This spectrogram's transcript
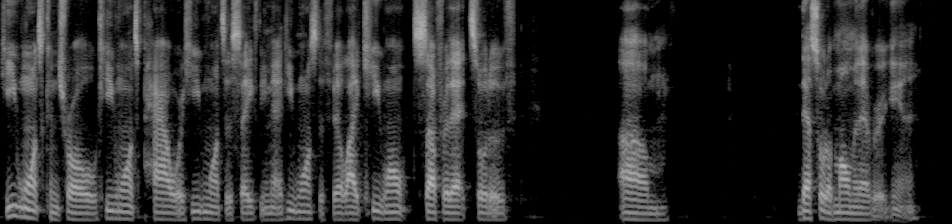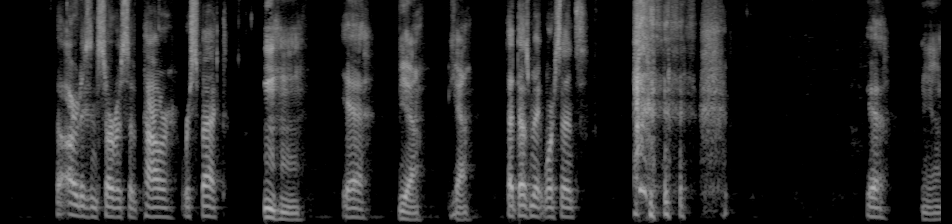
He wants control. He wants power. He wants a safety net. He wants to feel like he won't suffer that sort of um that sort of moment ever again. The art is in service of power respect. Mm-hmm. Yeah. Yeah. Yeah. That does make more sense yeah yeah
